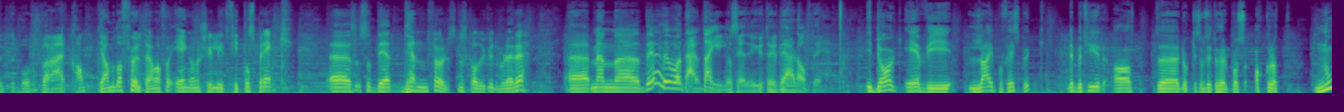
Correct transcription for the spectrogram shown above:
rundt det på hver kant. Ja, men da følte jeg meg for en gangs skyld litt fitt og sprek. Eh, Så, så det, den følelsen skal du ikke undervurdere. Eh, Men eh, det, det, var, det er jo deilig å se dere, gutter. Det er det alltid. I dag er vi live på Facebook. Det betyr at dere som sitter og hører på oss akkurat nå,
